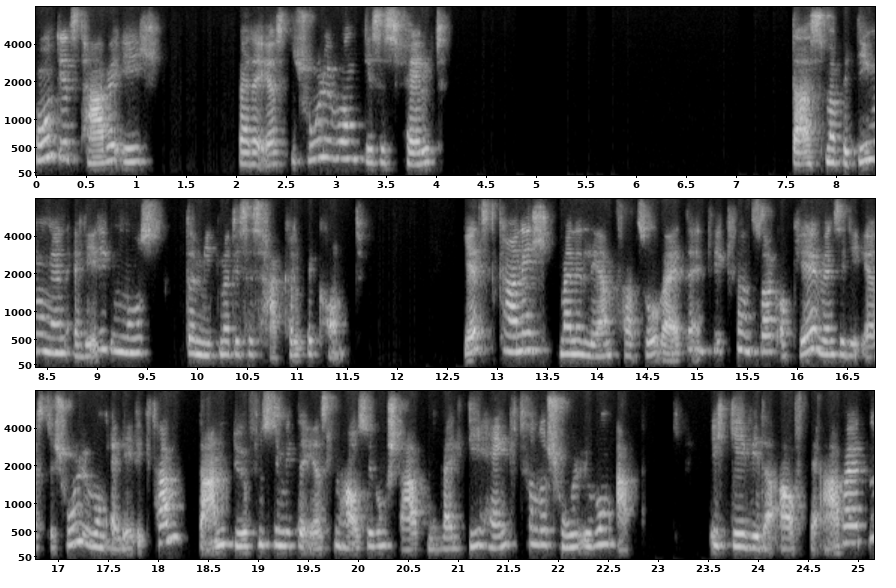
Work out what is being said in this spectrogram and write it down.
Und jetzt habe ich bei der ersten Schulübung dieses Feld dass man Bedingungen erledigen muss, damit man dieses Hackerl bekommt. Jetzt kann ich meinen Lernpfad so weiterentwickeln und sage, okay, wenn Sie die erste Schulübung erledigt haben, dann dürfen Sie mit der ersten Hausübung starten, weil die hängt von der Schulübung ab. Ich gehe wieder auf Bearbeiten.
